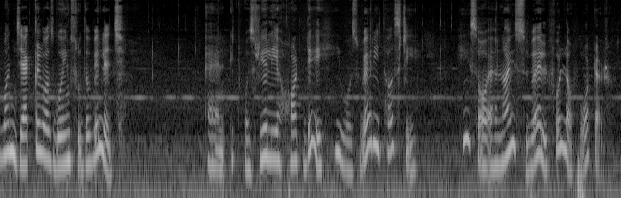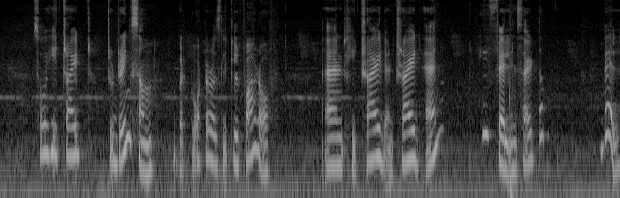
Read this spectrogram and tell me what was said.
One jackal was going through the village, and it was really a hot day. He was very thirsty. He saw a nice well full of water. So he tried to drink some, but water was little far off and he tried and tried and he fell inside the well.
